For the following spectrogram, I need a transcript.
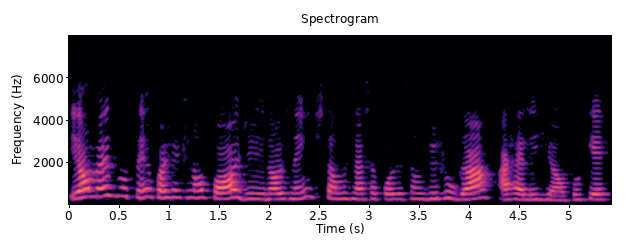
E ao mesmo tempo a gente não pode, nós nem estamos nessa posição de julgar a religião, porque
